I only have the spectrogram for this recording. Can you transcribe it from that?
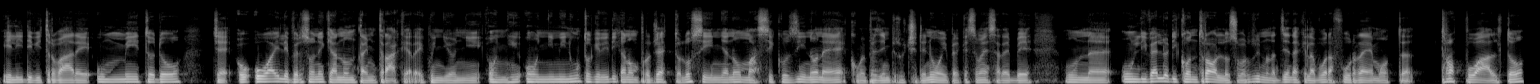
e lì devi trovare un metodo, cioè o, o hai le persone che hanno un time tracker e quindi ogni, ogni- ogni minuto che dedicano a un progetto lo segnano, ma se così non è, come per esempio succede noi, perché secondo me sarebbe un, un livello di controllo, soprattutto in un'azienda che lavora full remote, troppo alto,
